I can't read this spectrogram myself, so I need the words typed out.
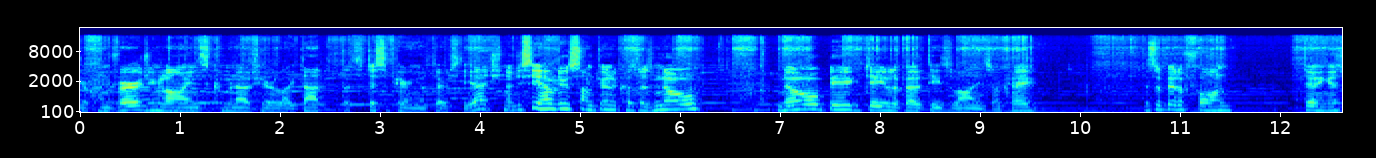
your converging lines coming out here like that, that's disappearing out there to the edge. Now do you see how loose I'm doing it? Because there's no, no big deal about these lines, okay. It's a bit of fun doing it.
